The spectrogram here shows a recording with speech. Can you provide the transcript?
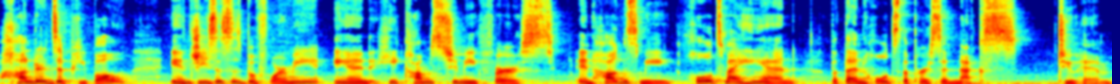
hundreds of people, and Jesus is before me, and He comes to me first and hugs me, holds my hand, but then holds the person next to him.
